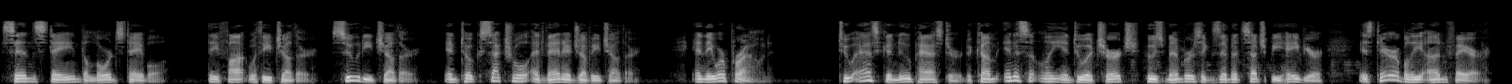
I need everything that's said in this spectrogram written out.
Sin stained the Lord's table. They fought with each other, sued each other, and took sexual advantage of each other. And they were proud. To ask a new pastor to come innocently into a church whose members exhibit such behavior is terribly unfair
